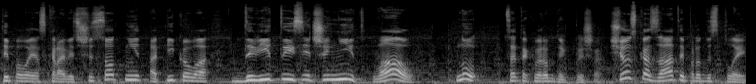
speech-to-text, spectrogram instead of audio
типова яскравість 600 ніт, а пікова 2000 ніт. Вау! Ну, це так виробник пише. Що сказати про дисплей?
